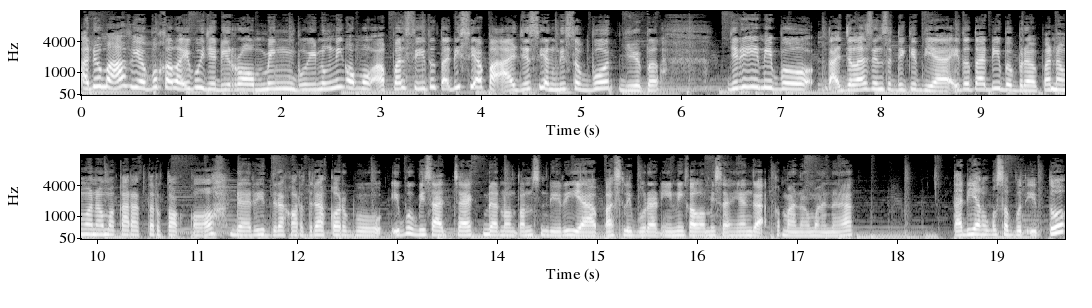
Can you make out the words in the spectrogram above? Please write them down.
Aduh maaf ya Bu kalau Ibu jadi roaming Bu Inung nih ngomong apa sih itu tadi siapa aja sih yang disebut gitu. Jadi ini Bu, tak jelasin sedikit ya. Itu tadi beberapa nama-nama karakter tokoh dari drakor-drakor Bu. Ibu bisa cek dan nonton sendiri ya pas liburan ini kalau misalnya nggak ke mana-mana. Tadi yang aku sebut itu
